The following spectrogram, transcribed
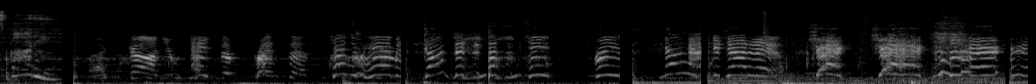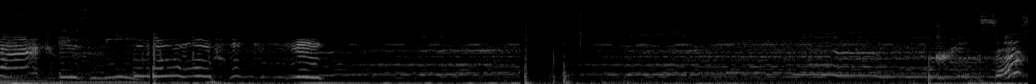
In this body. My God, you ate the princess! Can you hear me? Donkey. Listen, listen, keep breathe. No, Get you out of there! Shrek! Shrek! Shrek! it is me. Princess?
